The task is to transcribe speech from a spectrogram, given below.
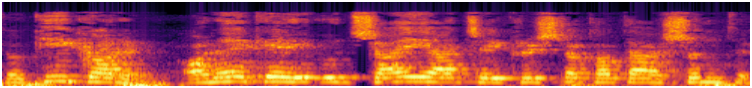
তো কি করে? অনেকে উৎসাহী আছে কৃষ্ণ কথা শুনতে।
